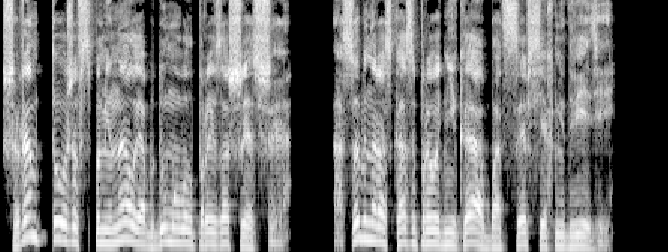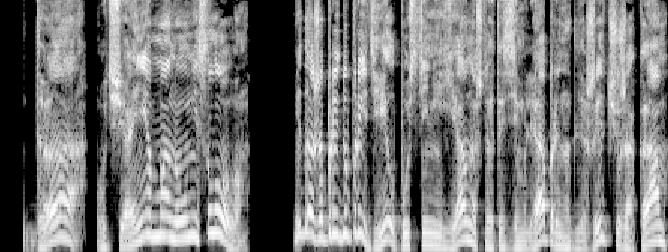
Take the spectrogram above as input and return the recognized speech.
Шрам тоже вспоминал и обдумывал произошедшее. Особенно рассказы проводника об отце всех медведей. Да, Учай не обманул ни словом. И даже предупредил, пусть и не явно, что эта земля принадлежит чужакам.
